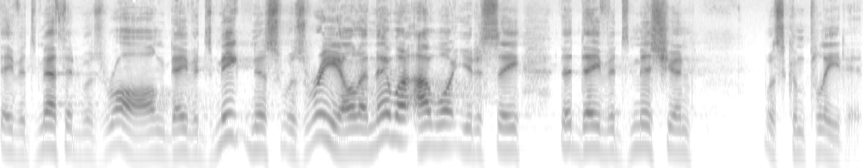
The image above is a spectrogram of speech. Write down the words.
David's method was wrong. David's meekness was real. And then I want you to see that David's mission was completed.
